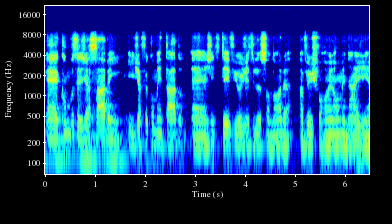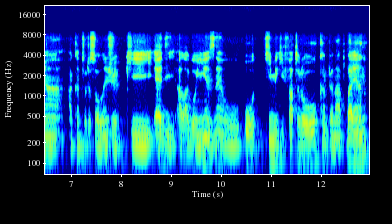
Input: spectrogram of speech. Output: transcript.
é, como vocês já sabem e já foi comentado, é, a gente teve hoje a trilha sonora Aviões Forró em homenagem à, à cantora Solange, que é de Alagoinhas, né, o, o time que faturou o Campeonato Baiano.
